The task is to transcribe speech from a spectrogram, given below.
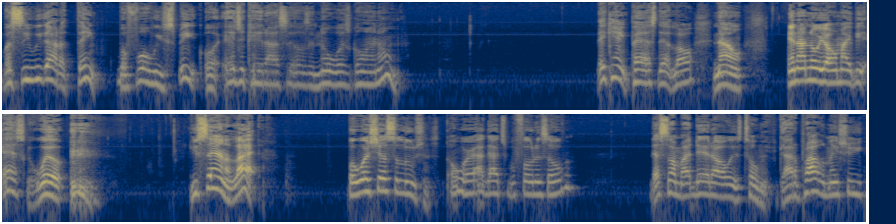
But see, we got to think before we speak or educate ourselves and know what's going on. They can't pass that law. Now, and I know y'all might be asking, well, you saying a lot, but what's your solutions? Don't worry, I got you before this over. That's something my dad always told me. If you got a problem, make sure you,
